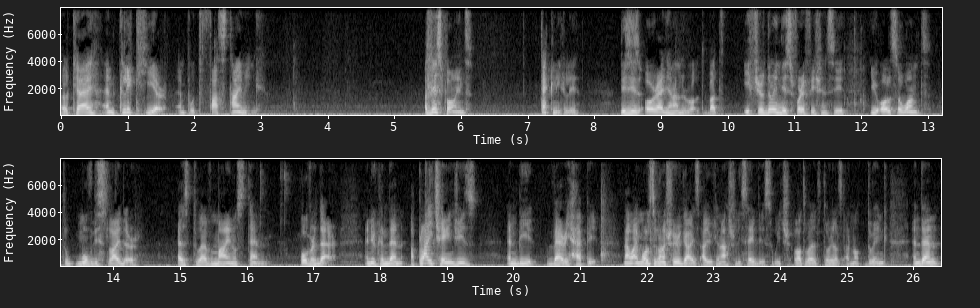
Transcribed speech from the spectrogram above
okay, and click here and put fast timing. At this point, technically, this is already an undervolt, but if you're doing this for efficiency, you also want to move the slider as to have minus 10 over there. And you can then apply changes and be very happy. Now I'm also going to show you guys how you can actually save this, which a lot of other tutorials are not doing. And then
